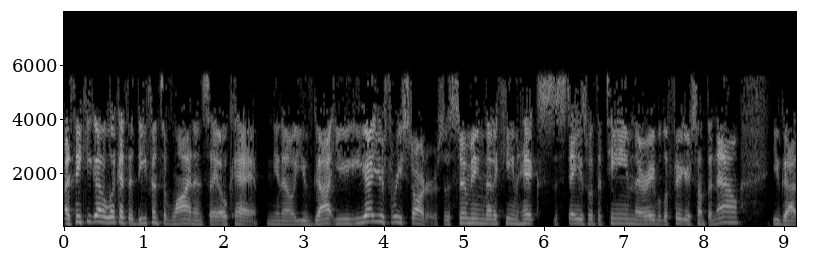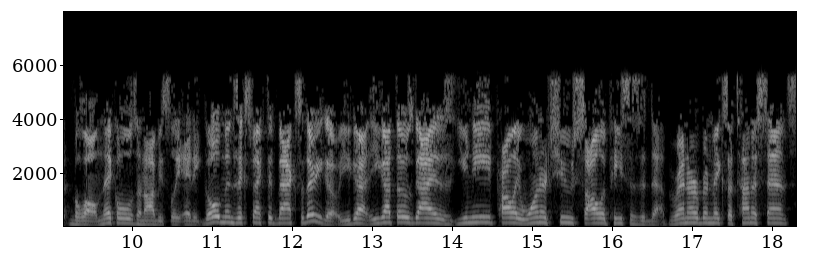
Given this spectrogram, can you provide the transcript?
I think you got to look at the defensive line and say, okay, you know, you've got you you got your three starters. Assuming that Akiem Hicks stays with the team, they're able to figure something out. You got Bilal Nichols and obviously Eddie Goldman's expected back. So there you go. You got you got those guys. You need probably one or two solid pieces of depth. Brent Urban makes a ton of sense.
